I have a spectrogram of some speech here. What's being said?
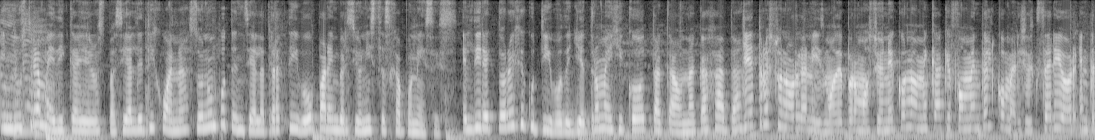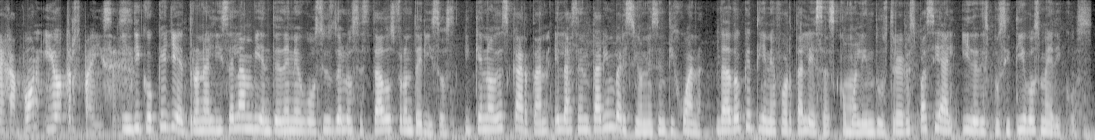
Industria médica y aeroespacial de Tijuana son un potencial atractivo para inversionistas japoneses. El director ejecutivo de Yetro México, Takao Nakahata, Yetro es un organismo de promoción económica que fomenta el comercio exterior entre Japón y otros países. Indicó que Yetro analiza el ambiente de negocios de los estados fronterizos y que no descartan el asentar inversiones en Tijuana, dado que tiene fortalezas como la industria aeroespacial y de dispositivos médicos.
